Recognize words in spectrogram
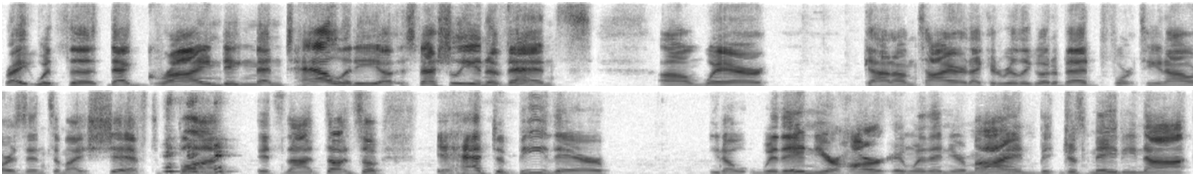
right? With the that grinding mentality, uh, especially in events um, where God, I'm tired. I could really go to bed 14 hours into my shift, but it's not done. So it had to be there, you know, within your heart and within your mind, but just maybe not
